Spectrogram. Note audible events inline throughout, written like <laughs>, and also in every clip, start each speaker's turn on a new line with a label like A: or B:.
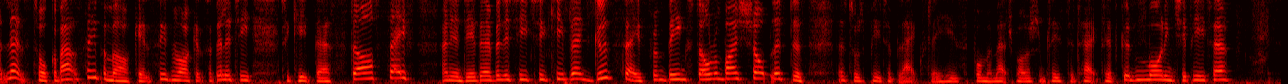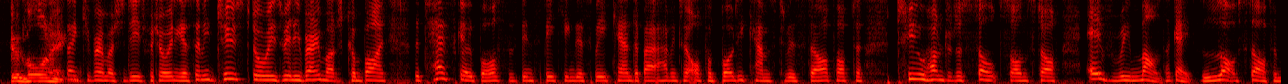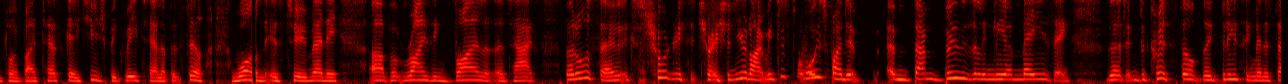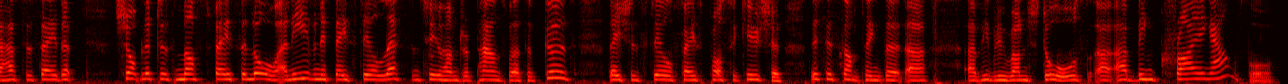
A: Let's talk about supermarkets. Supermarkets' ability to keep their staff safe and indeed their ability to keep their goods safe from being stolen by shoplifters. Let's talk to Peter Bleksley. He's a former Metropolitan Police Detective. Good morning to you, Peter.
B: Good morning.
A: Thank you very much indeed for joining us. I mean, two stories really very much combined. The Tesco boss has been speaking this weekend about having to offer body cams to his staff after 200 assaults on staff every month. Okay, a lot of staff employed by Tesco, huge big retailer, but still one is too many. Uh, but rising violent attacks, but also <laughs> extraordinary situation. You and I, we just always find it bamboozlingly amazing that the Chris Philp, the policing minister, has to say that shoplifters must face the law, and even if they steal less than £200 worth of goods, they should still face prosecution. This is something that uh, uh, people who run stores uh, have been crying out for.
